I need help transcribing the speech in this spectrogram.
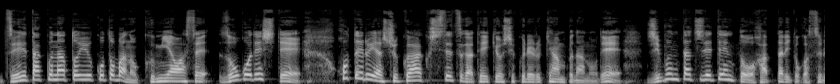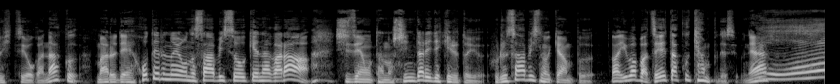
贅沢なという言葉の組み合わせ、造語でして、ホテルや宿泊施設が提供してくれるキャンプなので、自分たちでテントを張ったりとかする必要がなく、まるでホテルのようなサービスを受けながら、自然を楽しんだりできるというフルサービスのキャンプ。まあいわば贅沢キャンプですよね。ええ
